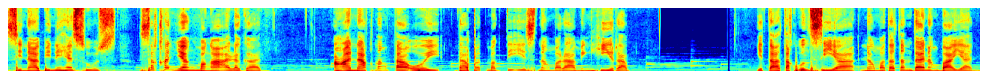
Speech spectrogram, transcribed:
sinabi ni Jesus sa kanyang mga alagad, Ang anak ng tao'y dapat magtiis ng maraming hirap. Itatakwil siya ng matatanda ng bayan,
